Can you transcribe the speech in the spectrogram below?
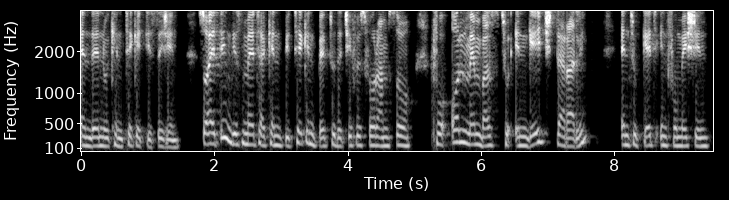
and then we can take a decision. So I think this matter can be taken back to the Chiefs Forum. So for all members to engage thoroughly and to get information.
